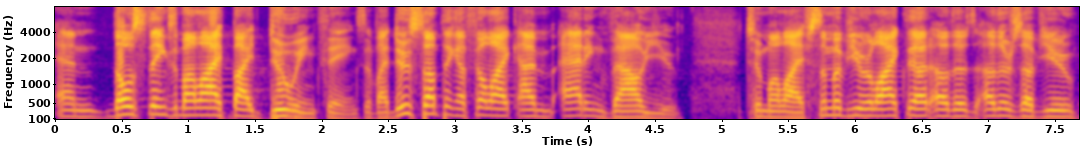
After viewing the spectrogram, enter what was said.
and those things in my life by doing things. If I do something, I feel like I'm adding value to my life. Some of you are like that, others, others of you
